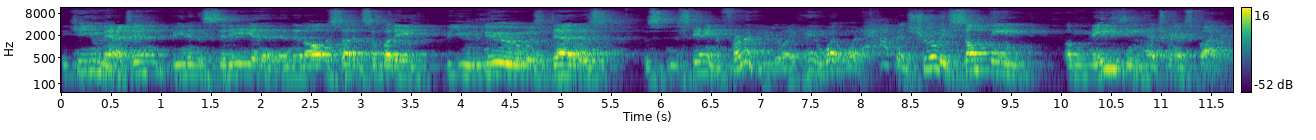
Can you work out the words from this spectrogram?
Can you imagine being in the city and, and, then all of a sudden somebody who you knew was dead was, was standing in front of you? You're like, hey, what, what happened? Surely something amazing had transpired.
